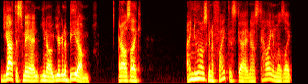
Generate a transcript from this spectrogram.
you got this man. You know you're gonna beat him and i was like i knew i was gonna fight this guy. And i was telling him i was like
